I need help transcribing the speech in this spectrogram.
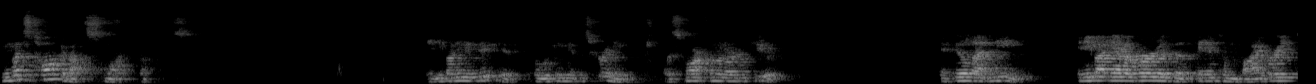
I mean, let's talk about smartphones. Anybody addicted to looking at the screen of a smartphone or a computer? And feel that need. Anybody ever heard of the phantom vibrate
